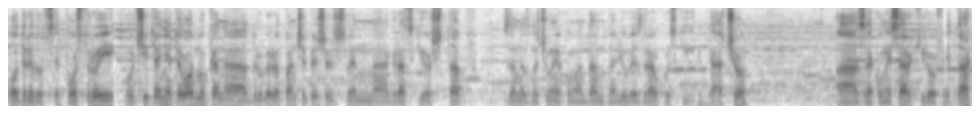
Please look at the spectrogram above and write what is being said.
одредот се построи. По читањето одлука на другарот Панче Пешер, член на градскиот штаб за назначување командант на Љубе Здравковски Гачо, а за комесар Киров е так,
